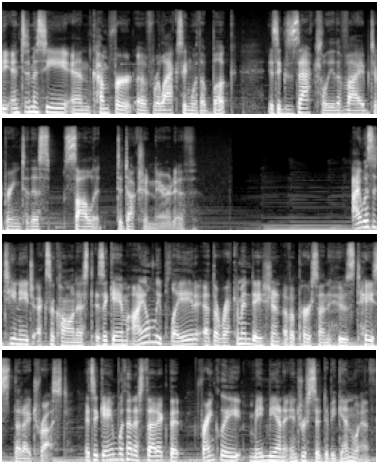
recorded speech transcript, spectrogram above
The intimacy and comfort of relaxing with a book is exactly the vibe to bring to this solid deduction narrative. I Was a Teenage Exocolonist is a game I only played at the recommendation of a person whose taste that I trust. It's a game with an aesthetic that, frankly, made me uninterested to begin with.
